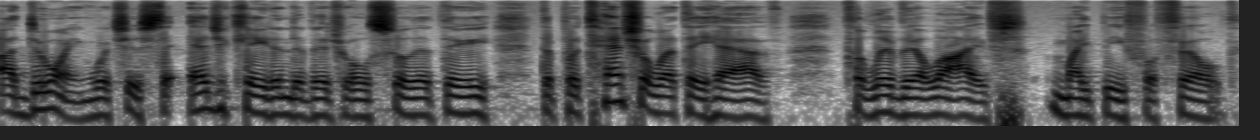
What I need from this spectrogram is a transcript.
are doing, which is to educate individuals so that they, the potential that they have to live their lives might be fulfilled.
